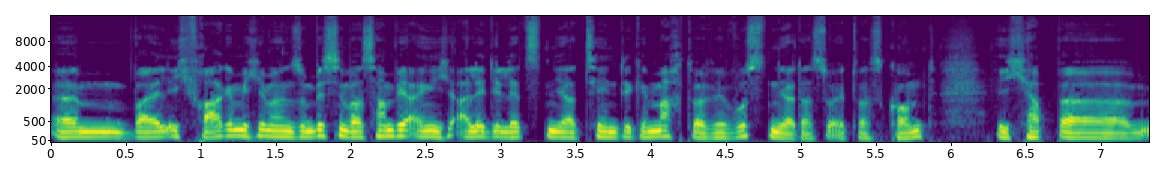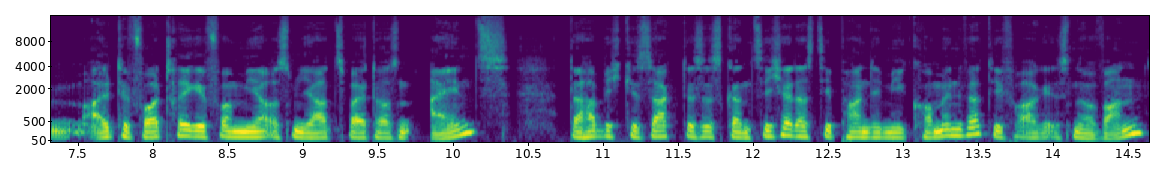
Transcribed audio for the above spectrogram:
ähm, weil ich frage mich immer so ein bisschen, was haben wir eigentlich alle die letzten Jahrzehnte gemacht, weil wir wussten ja, dass so etwas kommt. Ich habe äh, alte Vorträge von mir aus dem Jahr 2001. Da habe ich gesagt, es ist ganz sicher, dass die Pandemie kommen wird. Die Frage ist nur wann.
